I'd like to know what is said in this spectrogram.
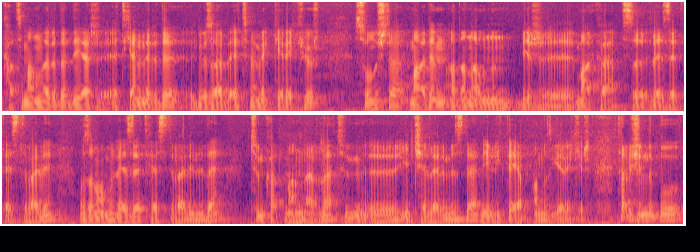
katmanları da diğer etkenleri de göz ardı etmemek gerekiyor. Sonuçta madem Adanalı'nın bir e, markası Lezzet Festivali, o zaman bu Lezzet Festivalini de tüm katmanlarla, tüm e, ilçelerimizde birlikte yapmamız gerekir. Tabii şimdi bu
